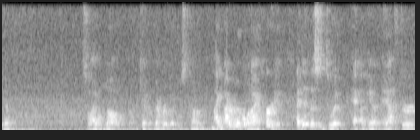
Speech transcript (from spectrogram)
again, you know. So I don't know, I can't remember, but it was kind of, I, I remember when I heard it, I did listen to it a- again after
